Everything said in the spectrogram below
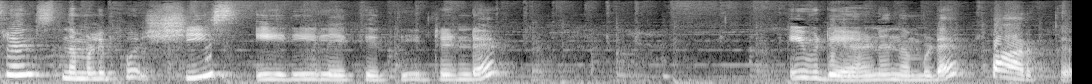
ഫ്രണ്ട്സ് നമ്മളിപ്പോൾ ഷീസ് ഏരിയയിലേക്ക് എത്തിയിട്ടുണ്ട്. ഇവിടെയാണ് നമ്മുടെ പാർക്ക്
